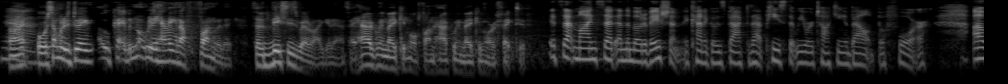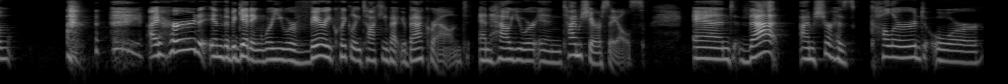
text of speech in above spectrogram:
Yeah. Right? Or someone who's doing okay, but not really having enough fun with it. So this is where I get in and say, how can we make it more fun? How can we make it more effective? It's that mindset and the motivation. It kind of goes back to that piece that we were talking about before. Um, I heard in the beginning where you were very quickly talking about your background and how you were in timeshare sales. And that I'm sure has colored or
